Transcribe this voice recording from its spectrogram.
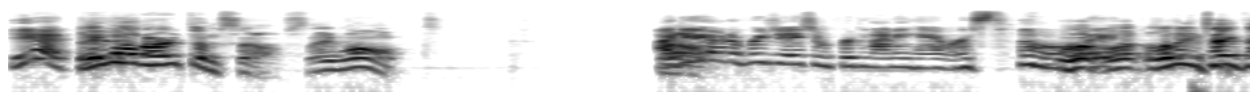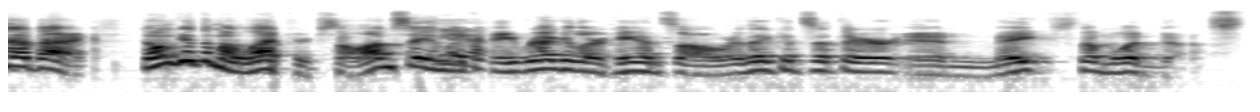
Yeah, They won't hurt themselves. They won't. I do have an appreciation for tiny hammers. So Well, they- let, me take that back. Don't get them electric saw. I'm saying like Yeah. a regular handsaw where they can sit there and make some wood dust.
